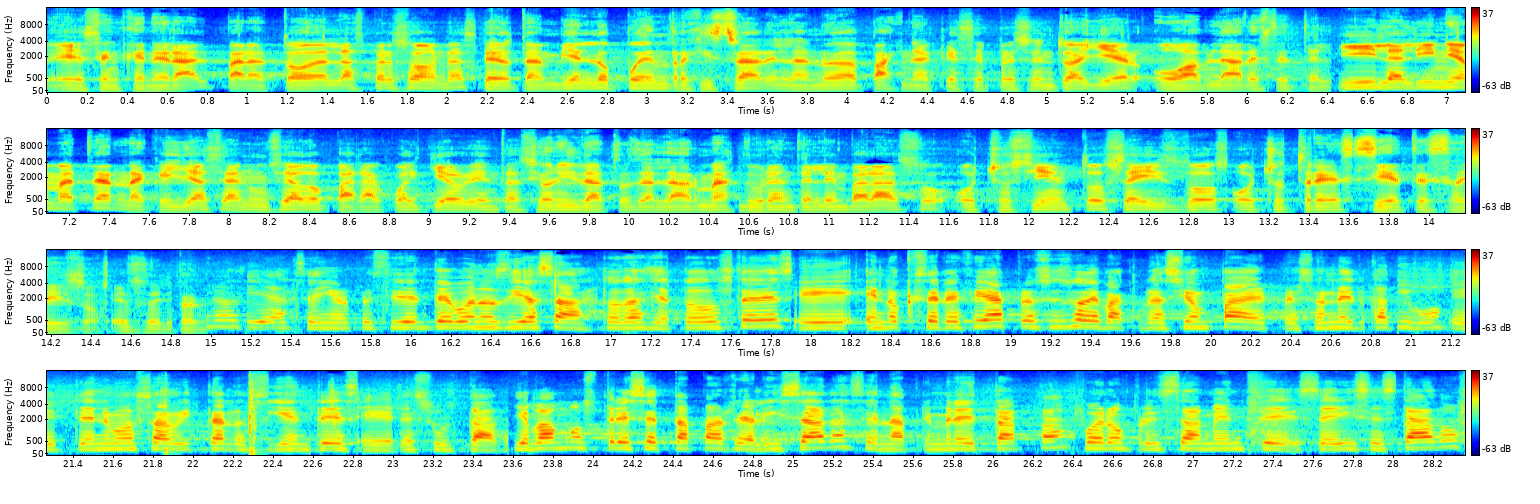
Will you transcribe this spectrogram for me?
Es, en general para todas las personas, pero también lo pueden registrar en la nueva página que se presentó ayer o hablar este teléfono. Y la línea materna que ya se ha anunciado para cualquier orientación y datos de alarma durante el embarazo, 800 6283 762. Buenos días, señor presidente. Buenos días a todas y a todos ustedes. Eh, en lo que se refiere al proceso de vacunación para el personal educativo, eh, tenemos ahorita los siguientes eh, resultados. Llevamos tres etapas realizadas. En la primera etapa fueron precisamente seis estados,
